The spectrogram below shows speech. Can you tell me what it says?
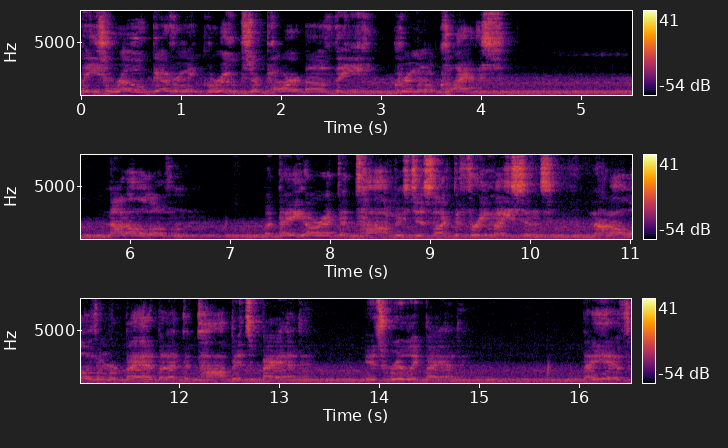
These rogue government groups are part of the criminal class. Not all of them, but they are at the top. It's just like the Freemasons. Not all of them are bad, but at the top, it's bad. It's really bad. They have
